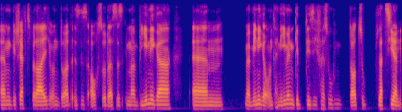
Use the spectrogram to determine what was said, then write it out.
ähm, Geschäftsbereich und dort ist es auch so, dass es immer weniger ähm, immer weniger Unternehmen gibt, die sich versuchen, dort zu platzieren.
